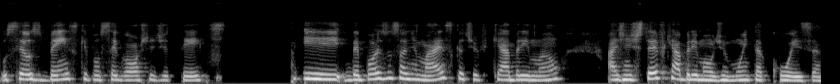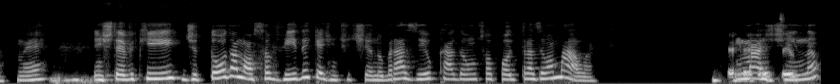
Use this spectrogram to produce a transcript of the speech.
os seus bens que você gosta de ter. E depois dos animais que eu tive que abrir mão, a gente teve que abrir mão de muita coisa, né? A gente teve que, de toda a nossa vida que a gente tinha no Brasil, cada um só pode trazer uma mala. Imagina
